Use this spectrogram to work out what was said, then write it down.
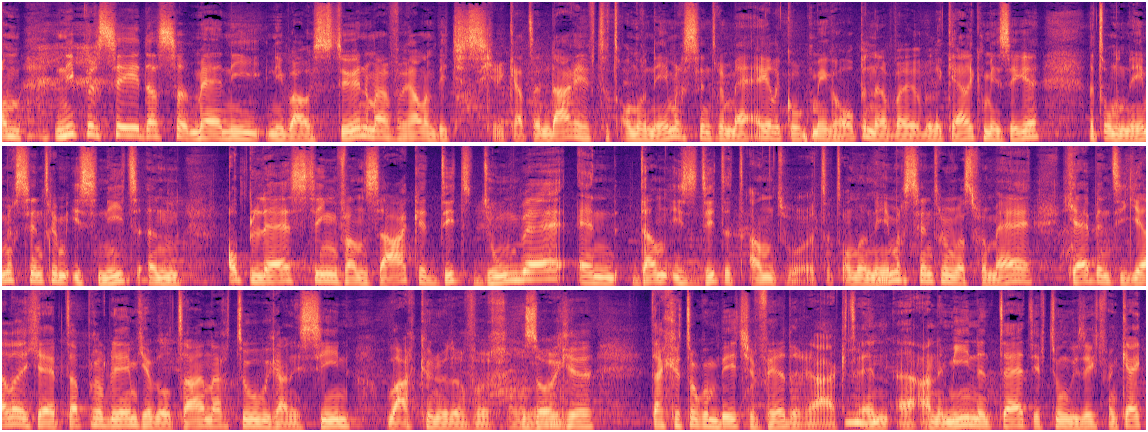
om, niet per se dat ze mij niet, niet wou steunen, maar vooral een beetje schrik had. En daar heeft het ondernemerscentrum mij eigenlijk ook mee geholpen. Daar wil ik eigenlijk mee zeggen. Het ondernemerscentrum is niet een oplijsting van zaken. Dit doen wij en dan is dit het antwoord. Het ondernemerscentrum was voor mij... Jij bent die Jelle, jij hebt dat probleem, jij wilt daar naartoe. We gaan eens zien, waar kunnen we ervoor zorgen dat je toch een beetje verder raakt. En uh, Annemie in de tijd heeft toen gezegd van kijk,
